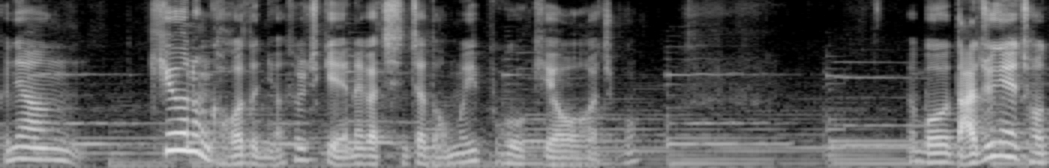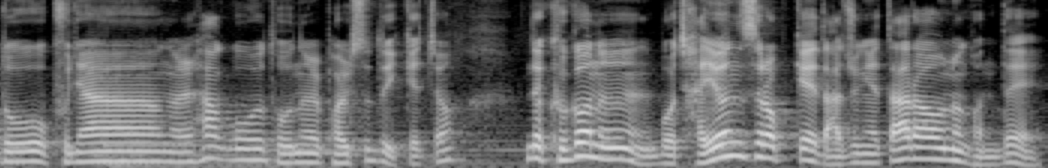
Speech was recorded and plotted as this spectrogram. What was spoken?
그냥 키우는 거거든요. 솔직히 얘네가 진짜 너무 이쁘고 귀여워가지고 뭐 나중에 저도 분양을 하고 돈을 벌 수도 있겠죠. 근데 그거는 뭐 자연스럽게 나중에 따라오는 건데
